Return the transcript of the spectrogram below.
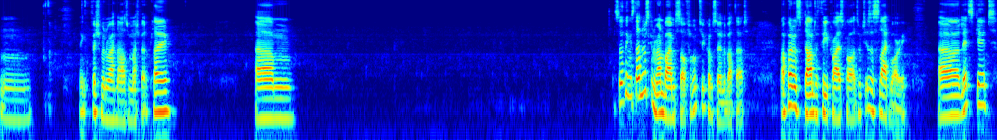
Hmm. I think Fisherman right now is a much better play. Um, so the thing is, Thundurus can run by himself, so I'm not too concerned about that. Our opponent's down to three prize cards, which is a slight worry. Uh, let's get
